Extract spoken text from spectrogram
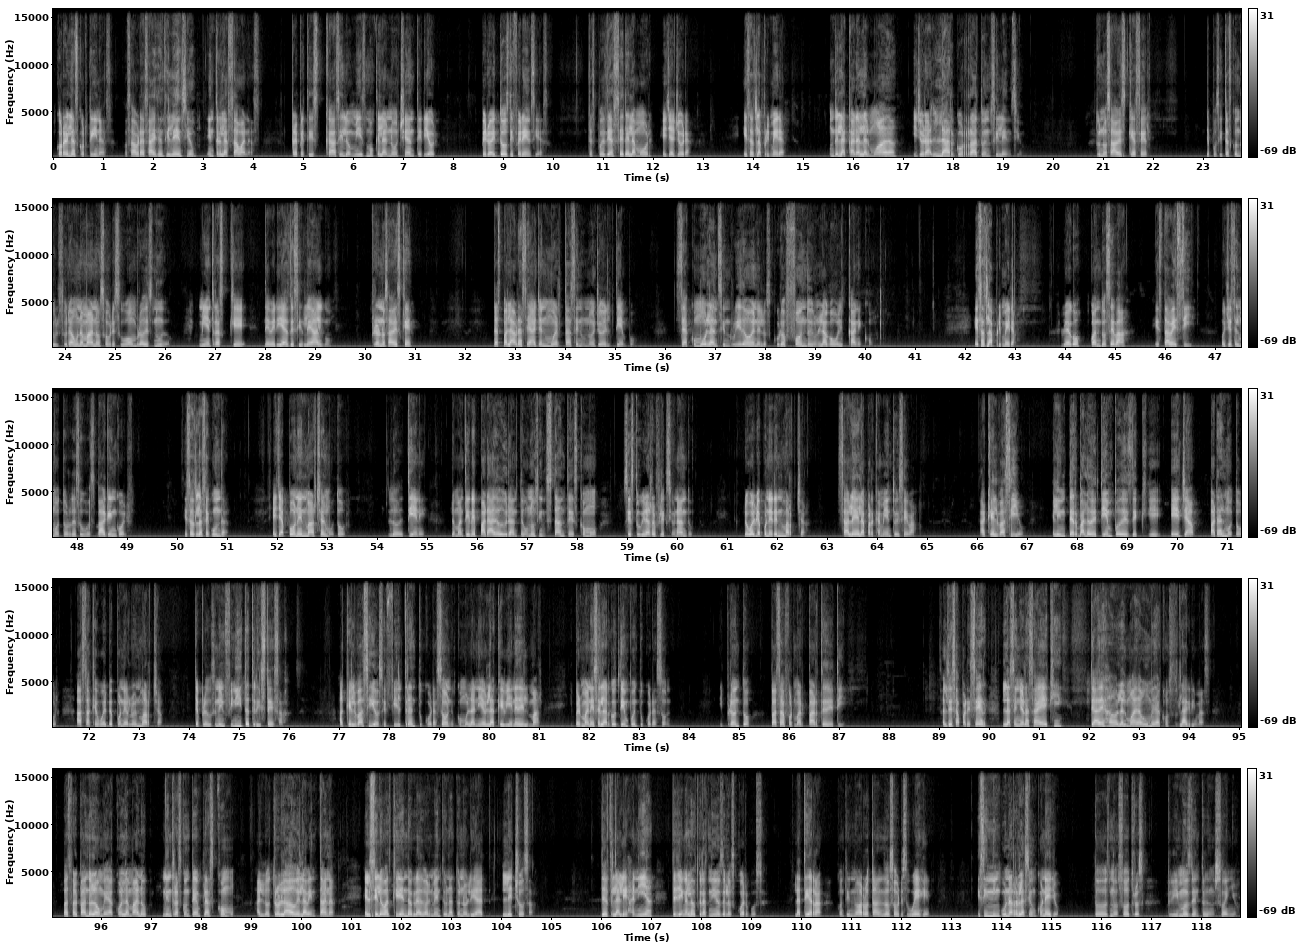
Corréis las cortinas. Os abrazáis en silencio entre las sábanas Repetís casi lo mismo que la noche anterior. Pero hay dos diferencias. Después de hacer el amor, ella llora. Esa es la primera. Hunde la cara en la almohada y llora largo rato en silencio. Tú no sabes qué hacer. Depositas con dulzura una mano sobre su hombro desnudo, mientras que deberías decirle algo, pero no sabes qué. Las palabras se hallan muertas en un hoyo del tiempo, se acumulan sin ruido en el oscuro fondo de un lago volcánico. Esa es la primera. Luego, cuando se va, esta vez sí, oyes el motor de su Volkswagen Golf. Esa es la segunda. Ella pone en marcha el motor, lo detiene, lo mantiene parado durante unos instantes como si estuviera reflexionando. Lo vuelve a poner en marcha, sale del aparcamiento y se va. Aquel vacío, el intervalo de tiempo desde que ella para el motor hasta que vuelve a ponerlo en marcha, te produce una infinita tristeza. Aquel vacío se filtra en tu corazón como la niebla que viene del mar y permanece largo tiempo en tu corazón. Y pronto pasa a formar parte de ti. Al desaparecer, la señora Saeki te ha dejado la almohada húmeda con sus lágrimas. Vas palpando la humedad con la mano mientras contemplas cómo, al otro lado de la ventana, el cielo va adquiriendo gradualmente una tonalidad lechosa. Desde la lejanía te llegan los graznidos de los cuervos. La tierra continúa rotando sobre su eje, y sin ninguna relación con ello. Todos nosotros vivimos dentro de un sueño.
